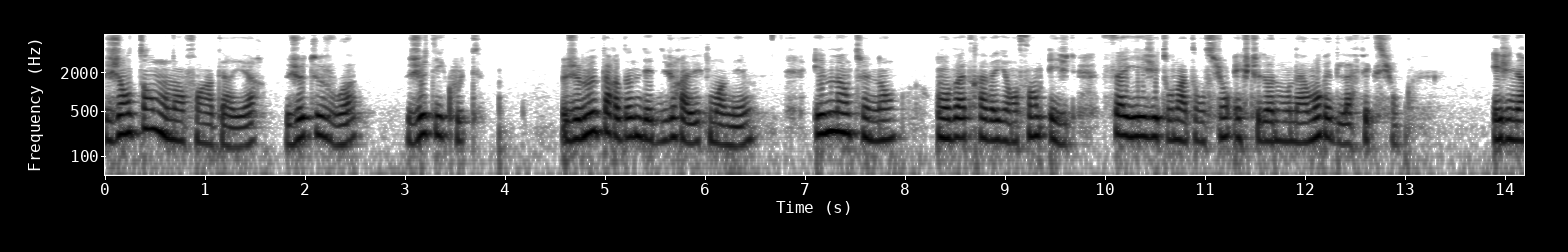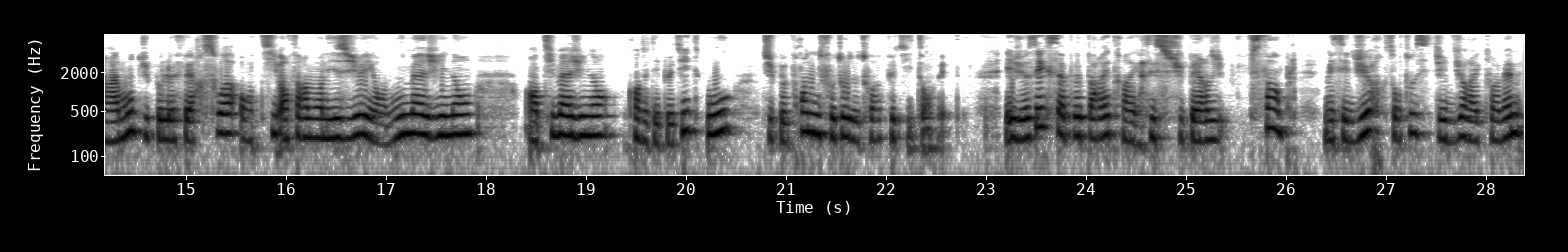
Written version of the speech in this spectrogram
j'entends mon enfant intérieur, je te vois, je t'écoute, je me pardonne d'être dur avec moi-même, et maintenant, on va travailler ensemble et ça y est, j'ai ton attention et je te donne mon amour et de l'affection. Et généralement, tu peux le faire soit en, fermant les yeux et en imaginant, en t'imaginant quand tu étais petite, ou tu peux prendre une photo de toi petite en fait. Et je sais que ça peut paraître un exercice super simple, mais c'est dur, surtout si tu es dur avec toi-même,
